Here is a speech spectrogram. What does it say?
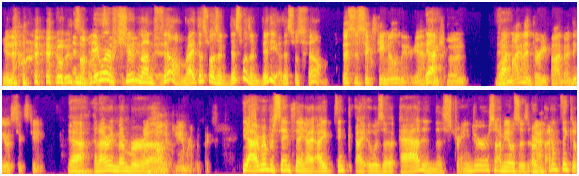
you know and they were shooting on film, right? This wasn't this wasn't video. This was film. This is 16 millimeter. Yeah. Yeah. On, well, yeah. it might have been 35, but I think it was 16. Yeah, and I remember I saw uh, the camera. Yeah, I remember same thing. I, I think I, it was an ad in the Stranger or something. I mean, it was. Yeah. I don't think it.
